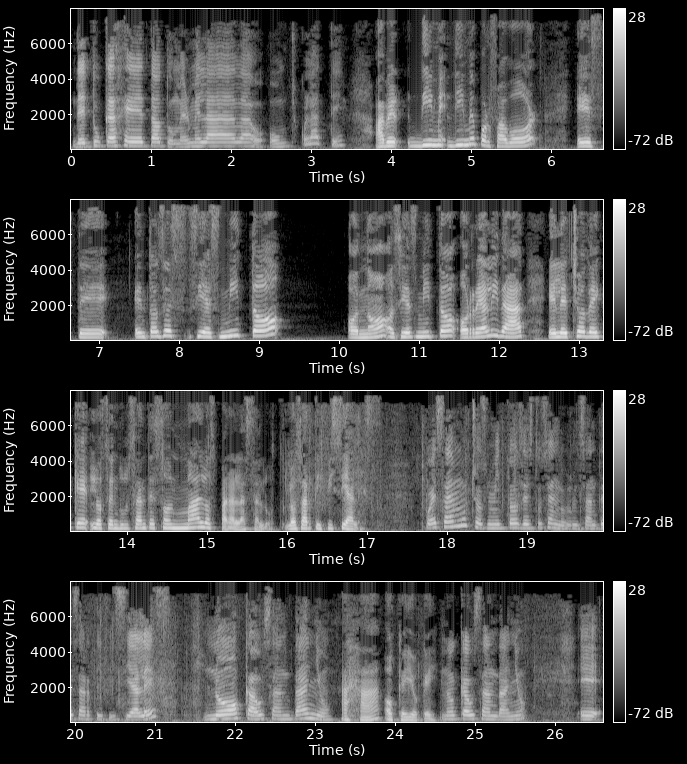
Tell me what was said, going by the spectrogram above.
de tu cajeta o tu mermelada o, un chocolate. A ver, dime, dime por favor, este, entonces si es mito o no, o si es mito o realidad el hecho de que los endulzantes son malos para la salud, los artificiales. Pues hay muchos mitos de estos endulzantes artificiales. No causan daño. Ajá, ok, ok. No causan daño. Eh,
